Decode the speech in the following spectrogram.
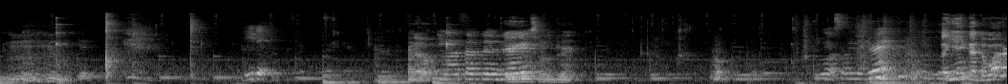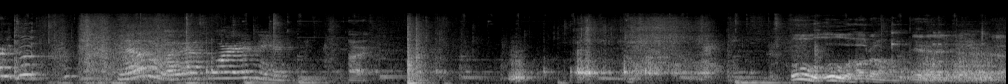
Mm-hmm. Eat it. No. You want something to Yeah, drink? something to drink. You want something to drink? Oh, you ain't got the water in the cup? No, I gotta pour it in there. Alright. Ooh, ooh, hold on. Yeah,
